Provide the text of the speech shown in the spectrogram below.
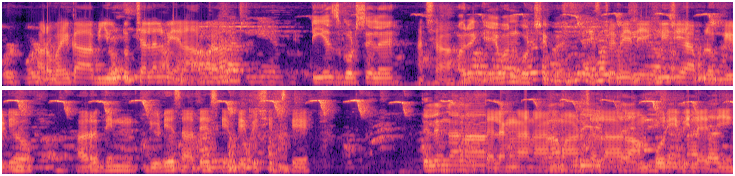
और भाई का आप यूट्यूब चैनल भी है ना आपका? टी एस गोडसेल है। अच्छा। और एक ए वन गोडशिप है। इस पर भी देख लीजिए आप लोग वीडियो। हर दिन वीडियोस आते हैं इसके बेबी शिप्स के। तेलंगाना तेलंगाना मार्चला रामपुरी विलेती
